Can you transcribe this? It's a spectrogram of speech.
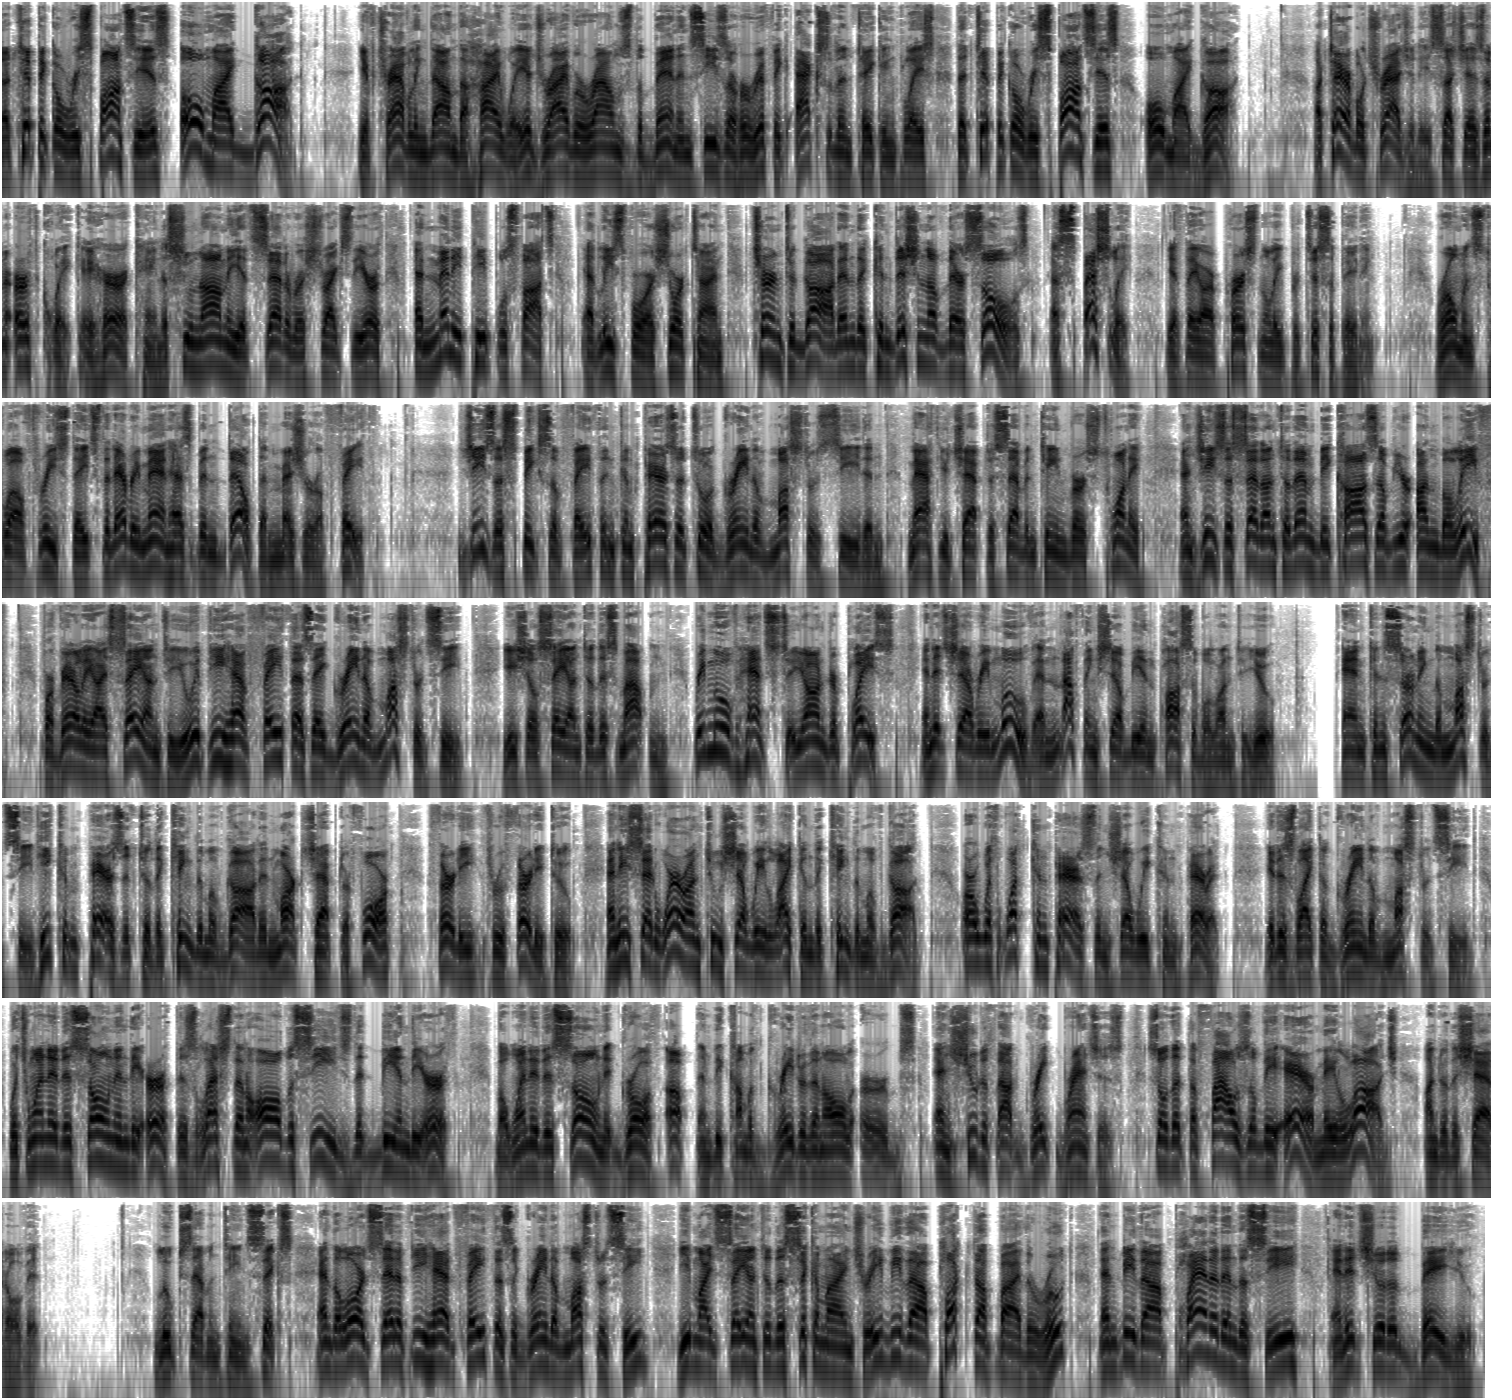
The typical response is, Oh my God! If traveling down the highway, a driver rounds the bend and sees a horrific accident taking place, the typical response is, Oh my God! A terrible tragedy such as an earthquake, a hurricane, a tsunami, etc. strikes the earth, and many people's thoughts, at least for a short time, turn to God and the condition of their souls, especially if they are personally participating. Romans 12:3 states that every man has been dealt a measure of faith. Jesus speaks of faith and compares it to a grain of mustard seed in Matthew chapter 17 verse 20. And Jesus said unto them, Because of your unbelief. For verily I say unto you, if ye have faith as a grain of mustard seed, ye shall say unto this mountain, Remove hence to yonder place, and it shall remove, and nothing shall be impossible unto you. And concerning the mustard seed, he compares it to the kingdom of God in Mark chapter 4, 30 through 32. And he said, Whereunto shall we liken the kingdom of God? Or with what comparison shall we compare it? It is like a grain of mustard seed, which when it is sown in the earth is less than all the seeds that be in the earth. But when it is sown, it groweth up and becometh greater than all herbs, and shooteth out great branches, so that the fowls of the air may lodge under the shadow of it. Luke 17:6. And the Lord said, If ye had faith as a grain of mustard seed, ye might say unto the sycamine tree, Be thou plucked up by the root, and be thou planted in the sea, and it should obey you.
